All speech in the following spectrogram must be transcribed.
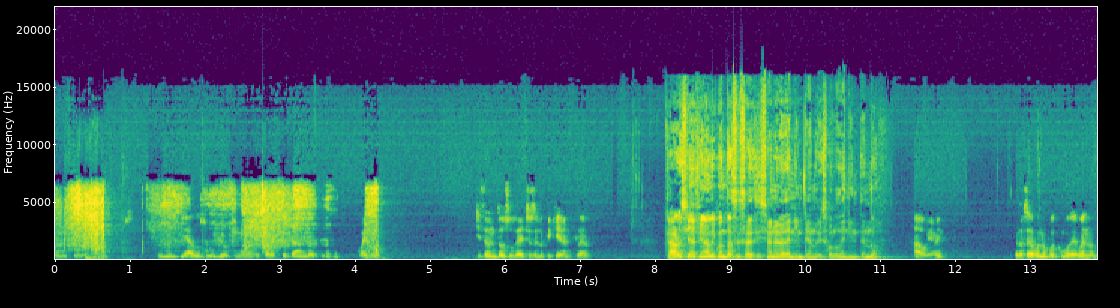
Entonces, que pues, un empleado suyo que no las está respetando, pues, bueno, y están en todos sus derechos de lo que quieran, claro. Claro, sí, al final de cuentas esa decisión era de Nintendo y solo de Nintendo. Ah, obviamente. Pero, o sea, bueno, fue como de, bueno,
